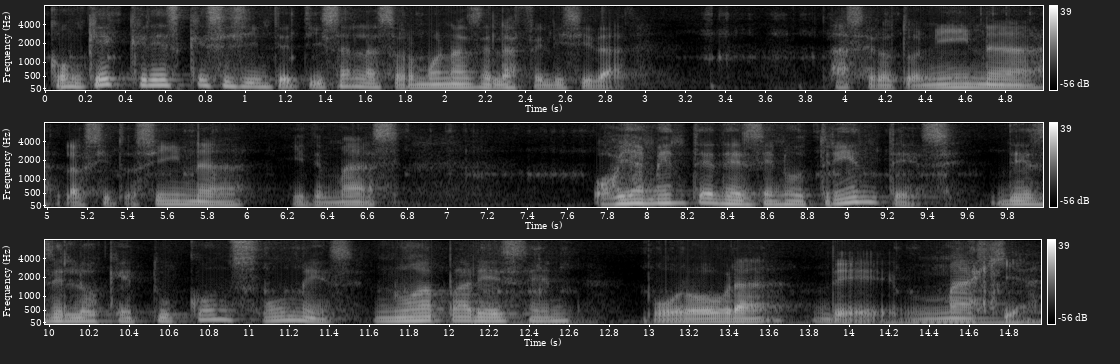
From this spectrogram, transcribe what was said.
¿con qué crees que se sintetizan las hormonas de la felicidad? La serotonina, la oxitocina y demás. Obviamente desde nutrientes, desde lo que tú consumes, no aparecen por obra de magia.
